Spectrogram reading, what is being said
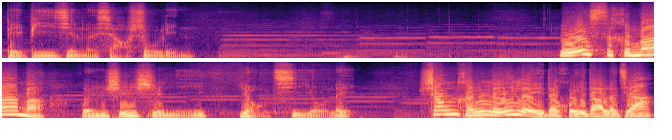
被逼进了小树林。罗斯和妈妈浑身是泥，又气又累，伤痕累累地回到了家。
